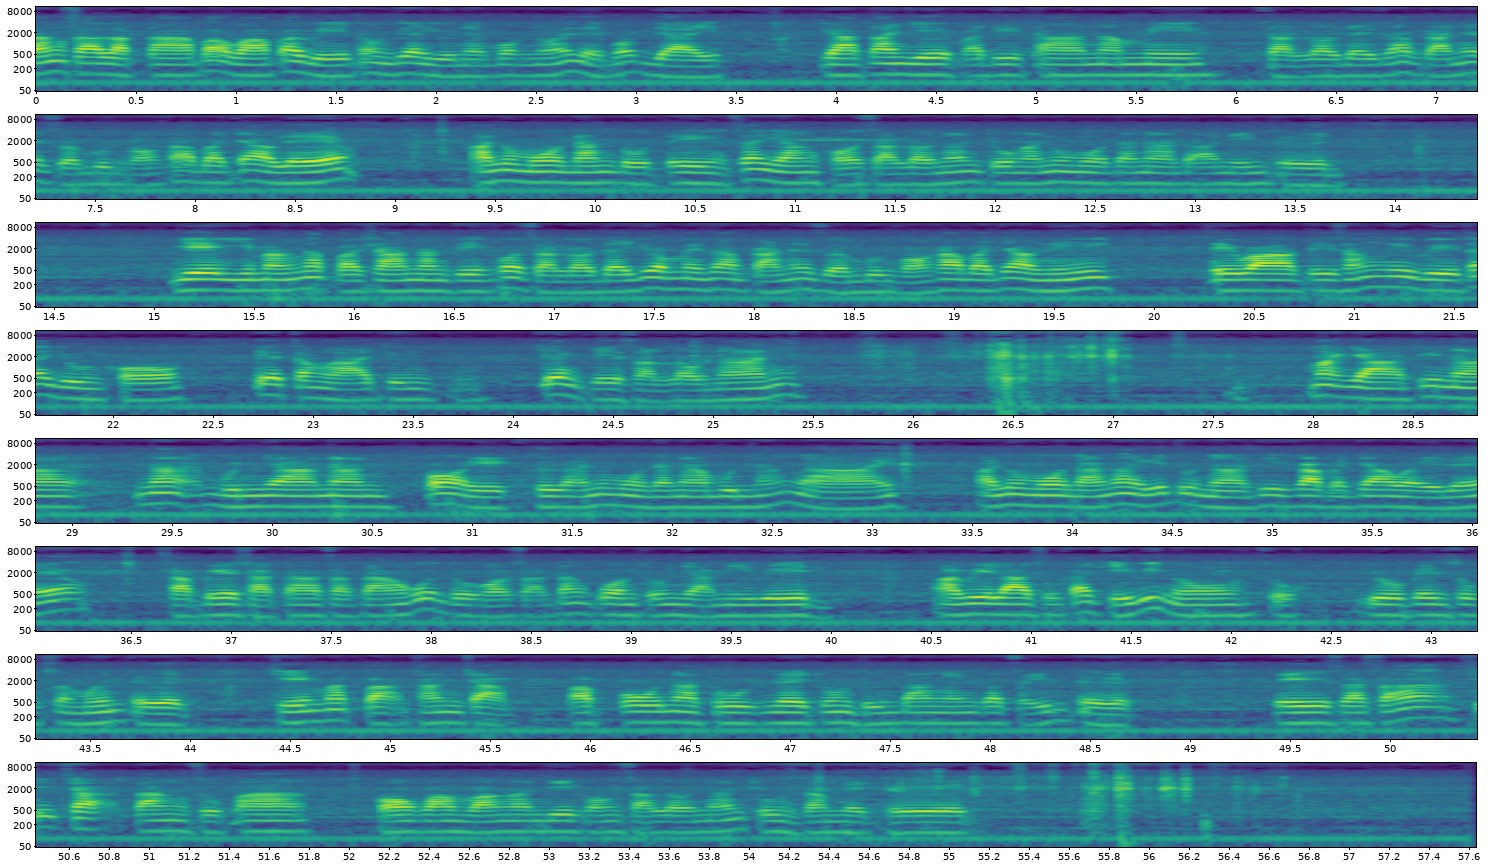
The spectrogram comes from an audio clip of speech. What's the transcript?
สังสารตาป้าวาป้าเวต้องเที่ยวอยู่ในภพน้อยเลยภพใหญ่ยาตันเยปฏิทานามีสัตว์เราได้รับการให้ส่วนบุญของข้าพเจ้าแล้ว อนุโมทันโตเตซะยังขอสัตว์เหล่านั้นจงอนุโมทนาทานเองเถิดเยยิมังนับประชานันเตก็สัตว์เหล่าใดย่อมไม่ทราบการให้ส่วนบุญของข้าพเจ้านี้ เทวาติสังนิเวทยุงขอเทพทั้งหลายจึง แจ้งเกสัตเหล่านั้นมายาทินาณบุญญานันก็เอกคืออนุโมทนาบุญทั้งหลาย อนุโมทนาเหตุนาที่ข้าพเจ้าไว้แล้วสัพเพสัตตาสัตตาหุ้นตัวขอสัตว์ตั้งปวงจงอย่ามีเวรอาเวลาสุขจีวิโนสุขอยู่เป็นสุขเสมือนเถิดเคมัตปะทันจับปปโปนาตูเลจงถึงทางแห่งเกษมเถิด เตสะสะชิชะตังสุปา ของความหวังอันดีของสัตว์เหล่านั้นจงสำเร็จเถิด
